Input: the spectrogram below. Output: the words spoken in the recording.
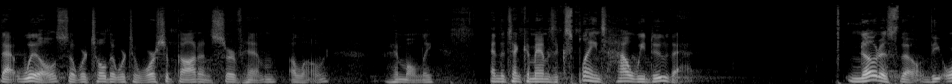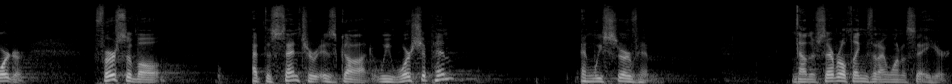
that will, so we're told that we're to worship God and serve Him alone, Him only. And the Ten Commandments explains how we do that. Notice, though, the order. First of all, at the center is God. We worship Him and we serve Him. Now, there's several things that I want to say here.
